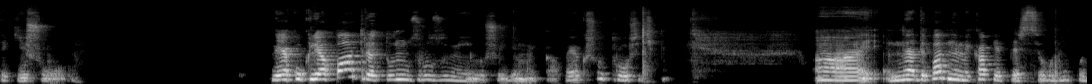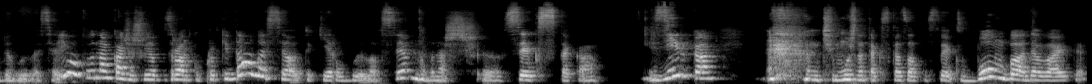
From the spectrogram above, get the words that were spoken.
такий, що як у Клеопатри, то ну, зрозуміло, що є мейкап. А якщо трошечки. Неадекватний мейкап я теж сьогодні подивилася. І от вона каже, що я зранку прокидалася, таке робила все. Ну, вона ж е, секс така зірка, чи можна так сказати, секс-бомба, давайте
